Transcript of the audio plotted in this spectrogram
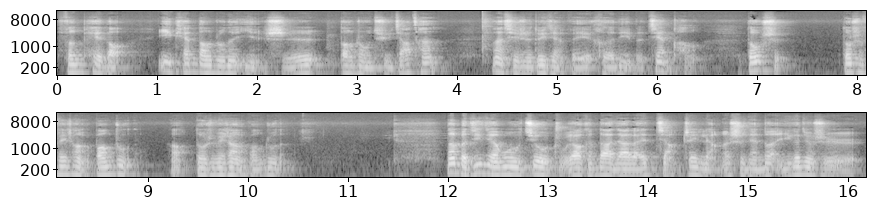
分配到一天当中的饮食当中去加餐，那其实对减肥和你的健康都是都是非常有帮助的啊，都是非常有帮助的。那本期节目就主要跟大家来讲这两个时间段，一个就是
